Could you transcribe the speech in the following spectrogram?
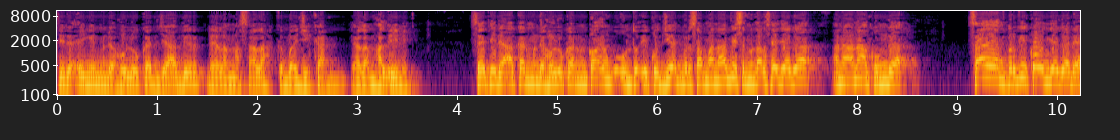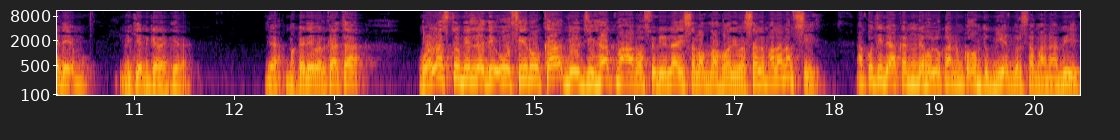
tidak ingin mendahulukan Jabir dalam masalah kebajikan dalam hal ini. Saya tidak akan mendahulukan engkau untuk ikut jihad bersama Nabi sementara saya jaga anak-anakku enggak. Saya yang pergi kau yang jaga adik-adikmu. Demikian kira-kira. Ya, maka dia berkata, "Walastu billadzi uthiruka bil jihad ma'a Rasulillah sallallahu alaihi wasallam ala nafsi." Aku tidak akan mendahulukan engkau untuk jihad bersama Nabi.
